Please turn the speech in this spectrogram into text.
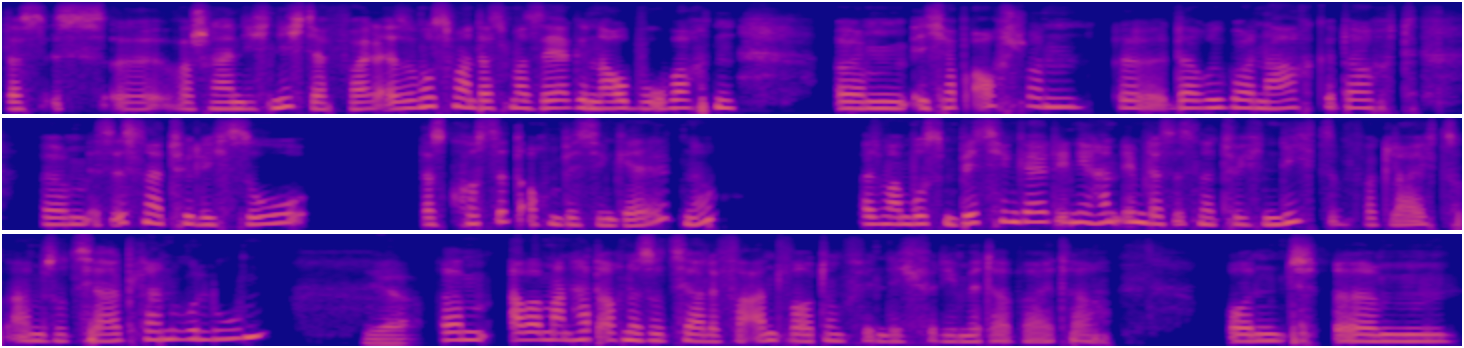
das ist äh, wahrscheinlich nicht der Fall. Also muss man das mal sehr genau beobachten. Ähm, ich habe auch schon äh, darüber nachgedacht. Ähm, es ist natürlich so, das kostet auch ein bisschen Geld, ne? Also man muss ein bisschen Geld in die Hand nehmen. Das ist natürlich nichts im Vergleich zu einem Sozialplanvolumen. ja, Ähm, aber man hat auch eine soziale Verantwortung, finde ich, für die Mitarbeiter. Und ähm,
